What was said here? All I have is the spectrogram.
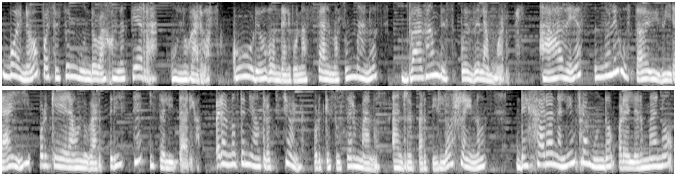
Bueno, pues es un mundo bajo la tierra, un lugar oscuro donde algunas almas humanos vagan después de la muerte. A Hades no le gustaba vivir ahí porque era un lugar triste y solitario, pero no tenía otra opción porque sus hermanos, al repartir los reinos, dejaron al inframundo para el hermano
